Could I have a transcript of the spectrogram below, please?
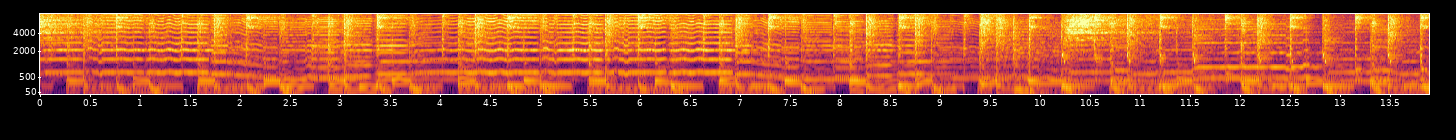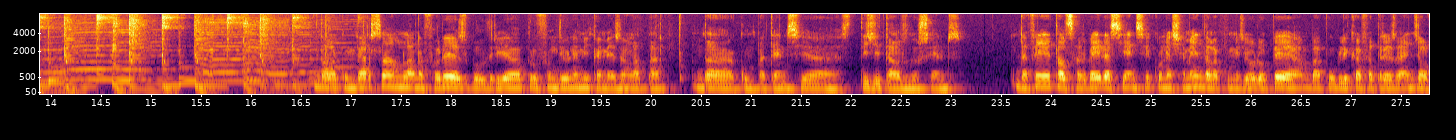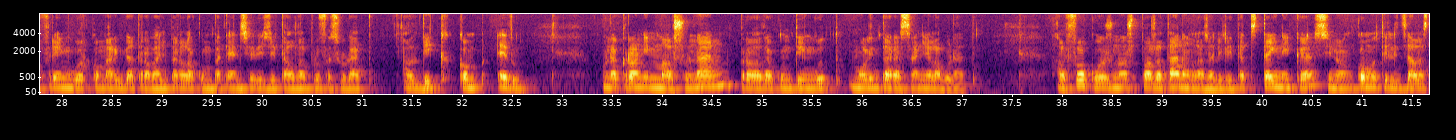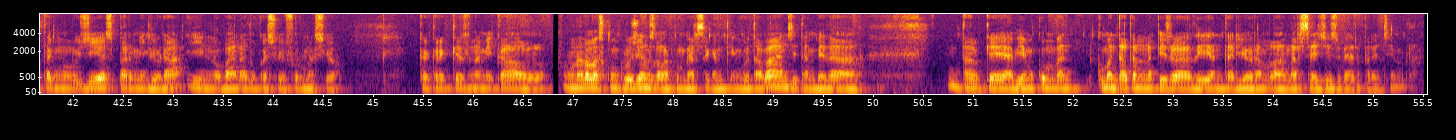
La conversa amb l'Anna Forés voldria aprofundir una mica més en la part de competències digitals docents. De fet, el Servei de Ciència i Coneixement de la Comissió Europea va publicar fa 3 anys el Framework com marc de treball per a la competència digital del professorat, el DIC Comp Edu, un acrònim malsonant però de contingut molt interessant i elaborat. El focus no es posa tant en les habilitats tècniques, sinó en com utilitzar les tecnologies per millorar i innovar en educació i formació que crec que és una mica el, una de les conclusions de la conversa que hem tingut abans i també de, del que havíem comentat en un episodi anterior amb la Mercè Gisbert, per exemple.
